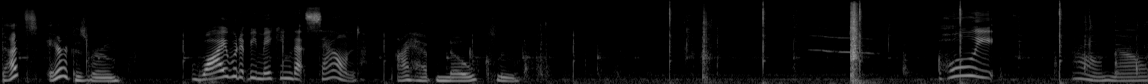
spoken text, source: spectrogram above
That's Erica's room. Why would it be making that sound? I have no clue. Holy. Oh no.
